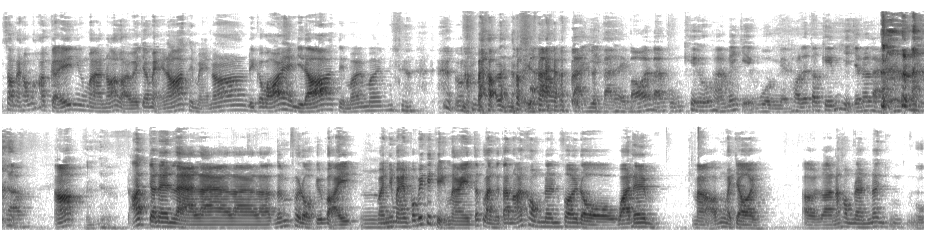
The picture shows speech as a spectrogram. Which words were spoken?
sau này không có hỏi kỹ nhưng mà nó gọi về cho mẹ nó thì mẹ nó đi coi bói hay gì đó thì mới mới bảo là nó bị Không, tại vì bà thầy bói bà cũng kêu hả mấy chuyện quần này thôi để tao kiếm gì cho nó làm sao đó. Đó cho nên là là là là nó phơi đồ kiểu vậy. Ừ. mà nhưng mà em có biết cái chuyện này tức là người ta nói không nên phơi đồ qua đêm mà ở ngoài trời ờ là nó không nên nó Ủa,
